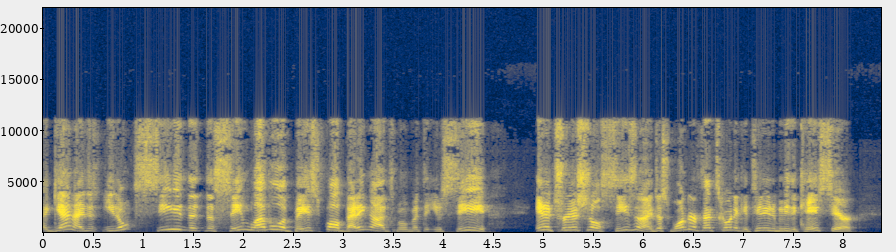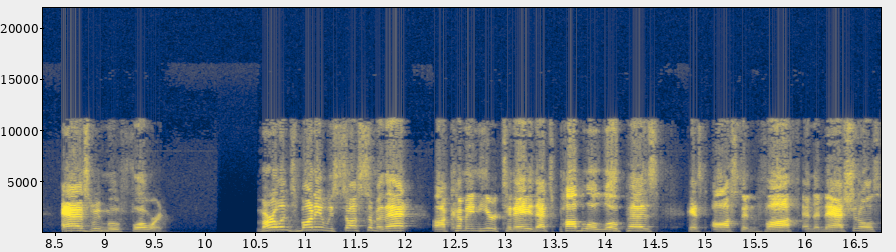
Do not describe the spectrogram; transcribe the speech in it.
again, I just you don't see the, the same level of baseball betting odds movement that you see in a traditional season. I just wonder if that's going to continue to be the case here as we move forward. Marlins money, we saw some of that uh, come in here today. That's Pablo Lopez against Austin Voth and the Nationals.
